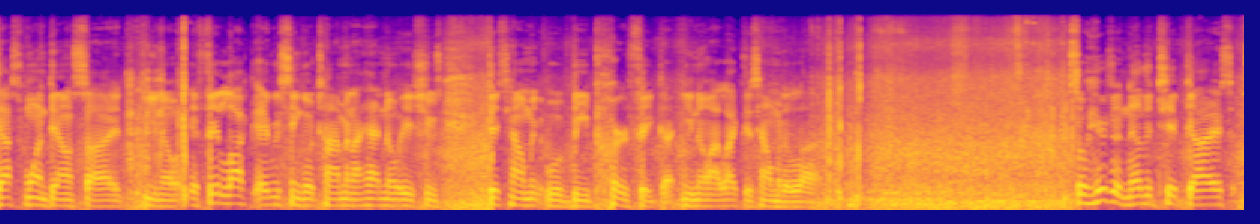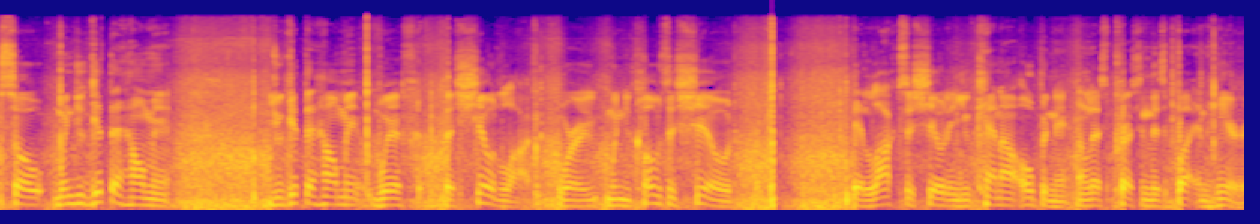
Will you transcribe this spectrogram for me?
that's one downside you know. If it locked every single time and I had no issues this helmet would be perfect. You know I like this helmet a lot. So here's another tip guys. So when you get the helmet you get the helmet with the shield lock where when you close the shield it locks the shield and you cannot open it unless pressing this button here.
